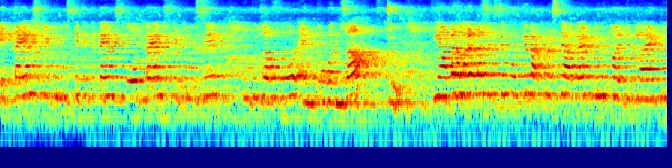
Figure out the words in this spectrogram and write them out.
8 टाइम्स फिर टू से कितने टाइम्स 4 टाइम्स फिर टू से 2 टू जा 4 एंड 2 वन जा 2 तो यहाँ पर हमारे पास 64 के फैक्टर्स क्या आ गए 2 multiply 2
